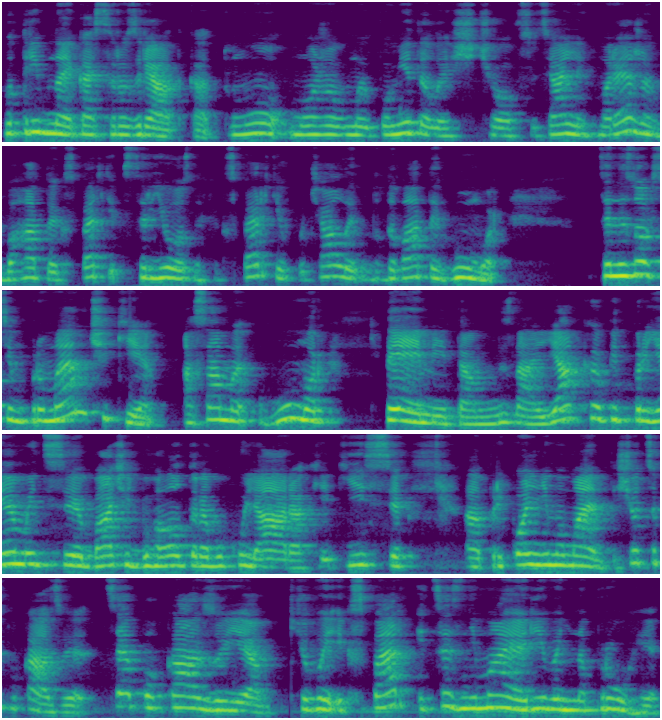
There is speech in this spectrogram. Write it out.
Потрібна якась розрядка. Тому, може, ми помітили, що в соціальних мережах багато експертів, серйозних експертів, почали додавати гумор. Це не зовсім про мемчики, а саме гумор темі, там не знаю, як підприємець бачить бухгалтера в окулярах, якісь е, прикольні моменти. Що це показує? Це показує, що ви експерт, і це знімає рівень напруги,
